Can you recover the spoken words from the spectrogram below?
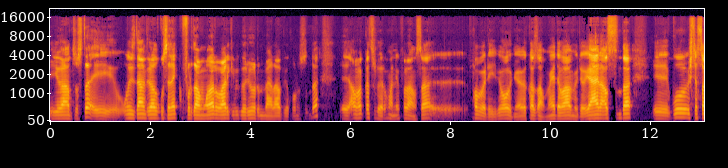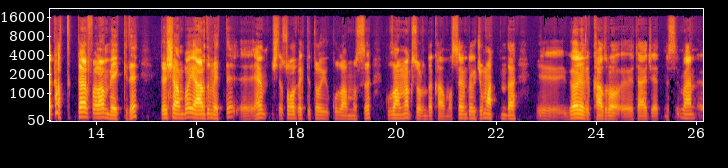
Juventus'ta. E, o yüzden biraz bu sene kıpırdanmalar var gibi görüyorum ben Rabio konusunda. E, ama katılıyorum. Hani Fransa e, favori gibi oynuyor ve kazanmaya devam ediyor. Yani aslında e, bu işte sakatlıklar falan belki de Dechamps'a yardım etti. E, hem işte sol bekte Toy'u kullanması, kullanmak zorunda kalması hem de hücum hattında e, böyle bir kadro e, tercih etmesi. Ben e,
